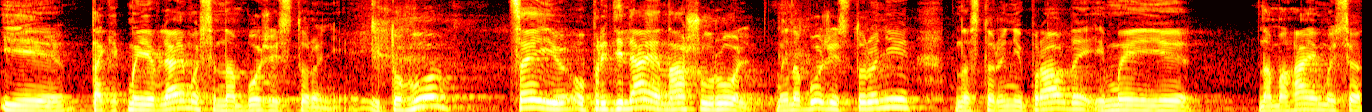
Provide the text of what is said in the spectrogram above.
І так як ми являємося на Божій стороні. І того це і определяє нашу роль. Ми на Божій стороні, на стороні правди, і ми її намагаємося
